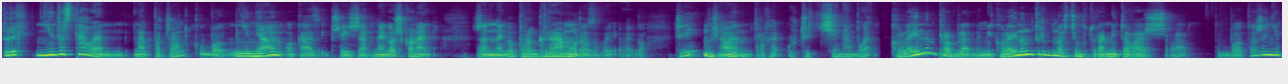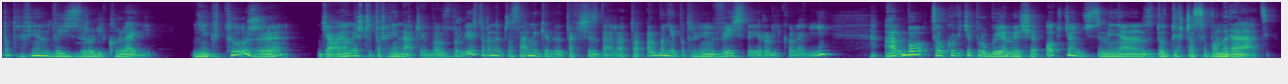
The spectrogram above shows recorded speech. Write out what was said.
których nie dostałem na początku, bo nie miałem okazji przejść żadnego szkolenia, żadnego programu rozwojowego, czyli musiałem trochę uczyć się na błęd. Kolejnym problemem i kolejną trudnością, która mi towarzyszyła, to było to, że nie potrafiłem wyjść z roli kolegi. Niektórzy działają jeszcze trochę inaczej, bo z drugiej strony czasami, kiedy tak się zdarza, to albo nie potrafimy wyjść z tej roli kolegi, albo całkowicie próbujemy się odciąć, zmieniając dotychczasową relację.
